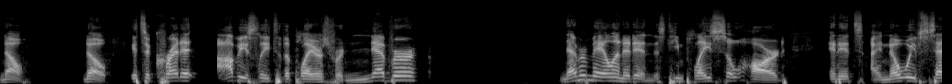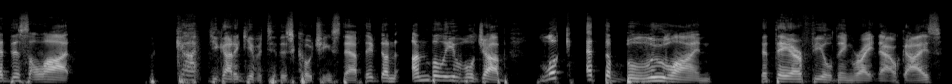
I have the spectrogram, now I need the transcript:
No, no. It's a credit, obviously, to the players for never, never mailing it in. This team plays so hard, and it's. I know we've said this a lot, but God, you got to give it to this coaching staff. They've done an unbelievable job. Look at the blue line that they are fielding right now, guys.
